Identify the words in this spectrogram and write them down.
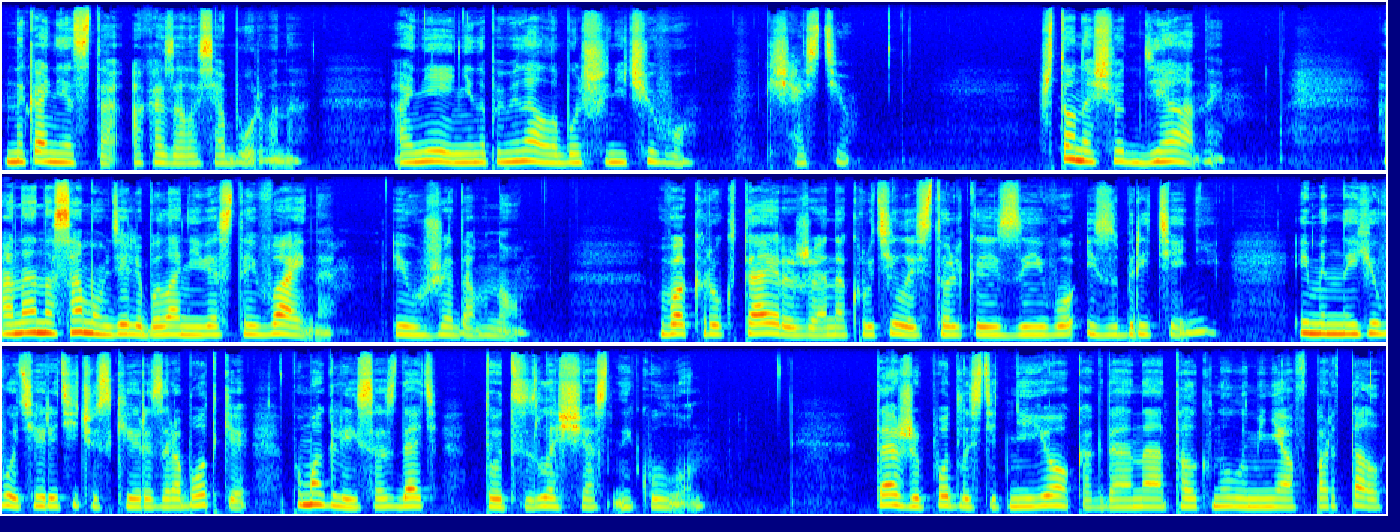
наконец-то оказалась оборвана. О ней не напоминало больше ничего, к счастью. Что насчет Дианы? Она на самом деле была невестой Вайна, и уже давно — Вокруг Тайры же она крутилась только из-за его изобретений. Именно его теоретические разработки помогли создать тот злосчастный кулон. Та же подлость от нее, когда она толкнула меня в портал,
